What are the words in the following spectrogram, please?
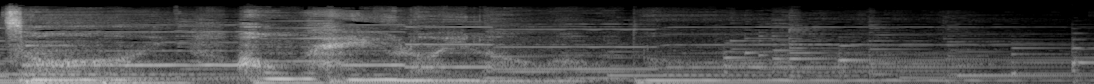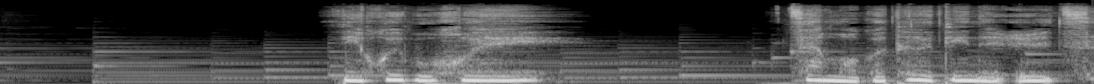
在空气里流动你会不会在某个特定的日子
